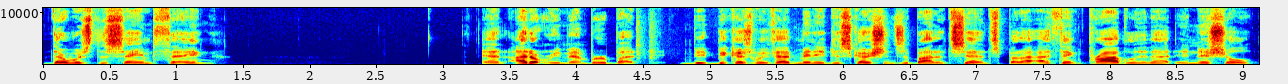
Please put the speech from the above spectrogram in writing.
there was the same thing? And I don't remember, but because we've had many discussions about it since, but I think probably that initial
